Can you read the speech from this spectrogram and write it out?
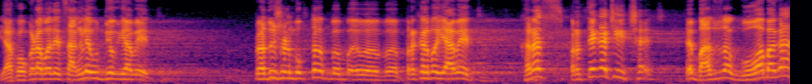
या कोकणामध्ये चांगले उद्योग यावेत. प्रदूषणमुक्त मुक्त प्रकल्प यावेत. खरंच प्रत्येकाची इच्छा आहे. हे बाजूचा गोवा बघा.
